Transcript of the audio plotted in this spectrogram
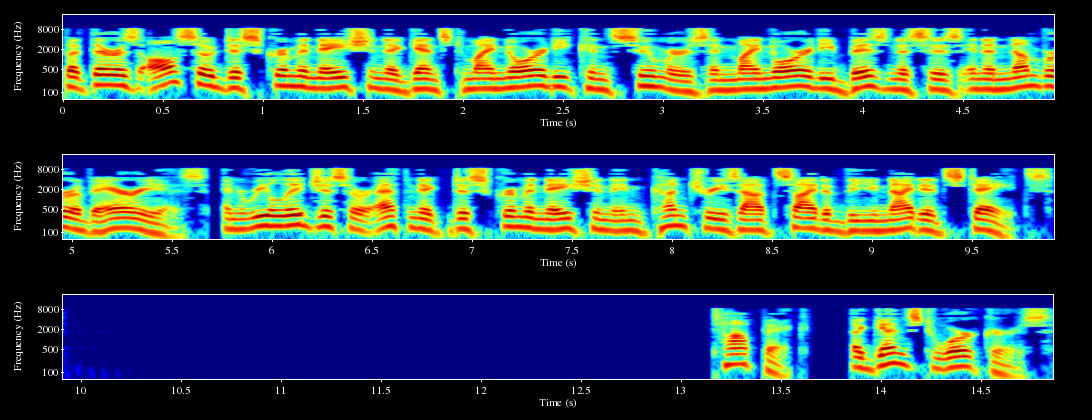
But there is also discrimination against minority consumers and minority businesses in a number of areas, and religious or ethnic discrimination in countries outside of the United States. Against workers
